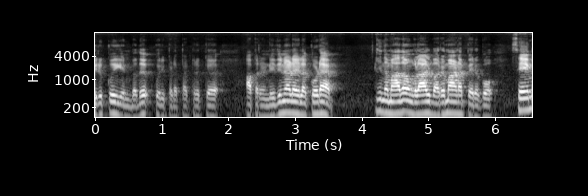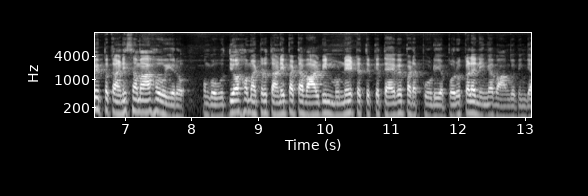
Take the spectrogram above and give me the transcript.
இருக்கும் என்பது குறிப்பிடப்பட்டிருக்கு. அப்புறம் நிதிநிலையில் கூட இந்த மாதம் உங்களால் வருமானம் பெருகும் சேமிப்பு கணிசமாக உயரும். உங்கள் உத்தியோகம் மற்றும் தனிப்பட்ட வாழ்வின் முன்னேற்றத்திற்கு தேவைப்படக்கூடிய பொருட்களை நீங்கள் வாங்குவீங்க.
